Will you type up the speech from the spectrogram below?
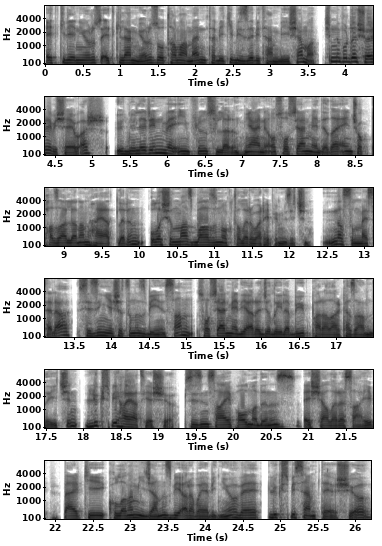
Etkileniyoruz, etkilenmiyoruz. O tamamen tabii ki bizde biten bir iş ama şimdi burada şöyle bir şey var. Ünlülerin ve influencerların yani o sosyal medyada en çok pazarlanan hayatların ulaşılmaz bazı noktaları var hepimiz için. Nasıl mesela? Sizin yaşatınız bir insan sosyal medya aracılığıyla büyük paralar kazandığı için lüks bir hayat yaşıyor. Sizin sahip olmadığınız eşyalara sahip, belki kullanamayacağınız bir arabaya biniyor ve lüks bir semtte yaşıyor.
